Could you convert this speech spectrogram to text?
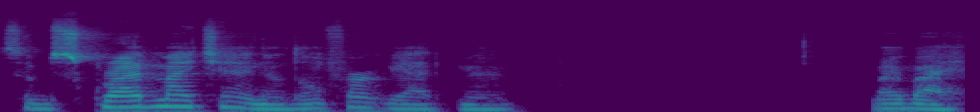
subscribe my channel. Don't forget man. Bye bye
